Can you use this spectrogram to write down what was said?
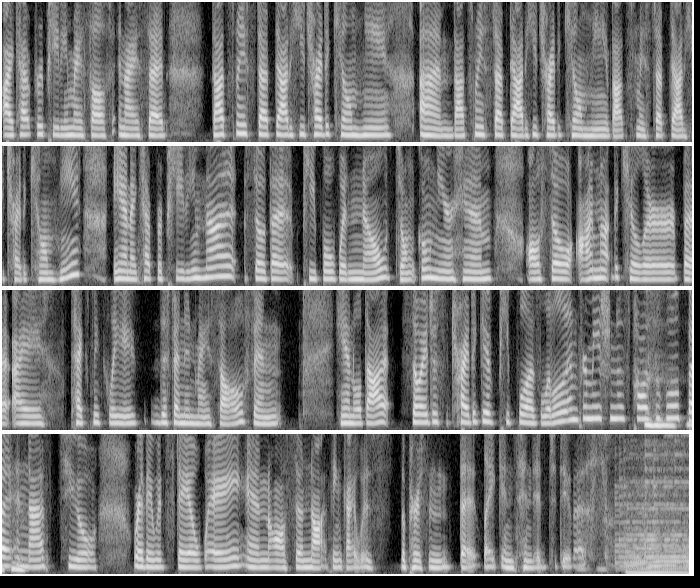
I kept repeating myself and I said, that's my stepdad. He tried to kill me. Um, that's my stepdad. He tried to kill me. That's my stepdad. He tried to kill me. And I kept repeating that so that people would know don't go near him. Also, I'm not the killer, but I technically defended myself and handled that. So I just try to give people as little information as possible, mm-hmm. but mm-hmm. enough to where they would stay away and also not think I was the person that like intended to do this.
